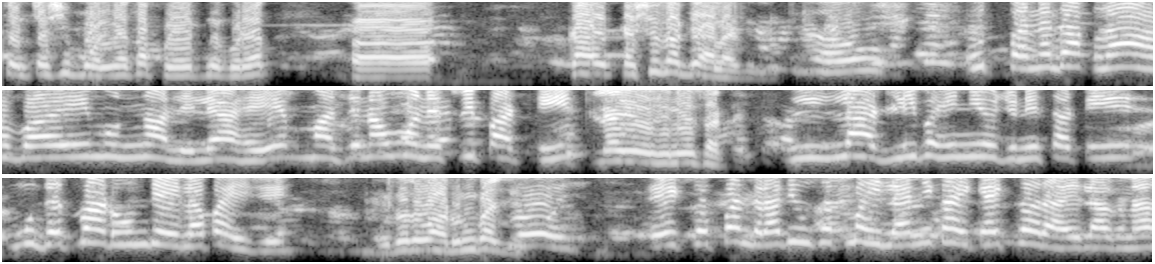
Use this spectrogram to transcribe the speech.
त्यांच्याशी बोलण्याचा प्रयत्न करूयात. काय कशासाठी आला तुम्ही? उत्पन्न दाखला हवा आहे म्हणून आलेले आहे. माझे नाव मनस्वी पाटील. कुठल्या योजनेसाठी? लाडली बहीण योजनेसाठी मुदत वाढवून द्यायला पाहिजे. मुदत वाढून पाहिजे. होय. एक पंधरा दिवसात महिलांनी काय काय करायला लागणार?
